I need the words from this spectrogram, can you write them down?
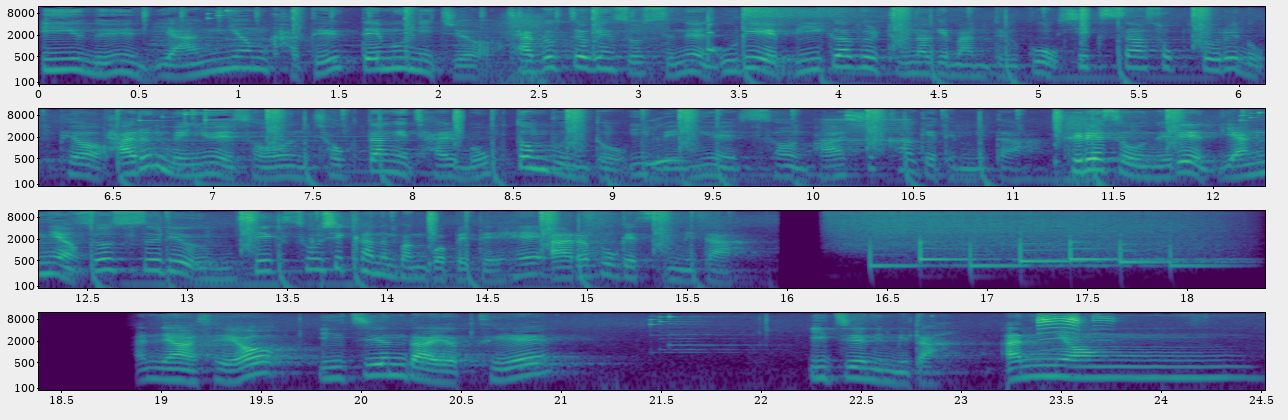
이유는 양념 가득 때문이죠. 자극적인 소스는 우리의 미각을 둔하게 만들고 식사 속도를 높여 다른 메뉴에선 적당히 잘 먹던 분도 이 메뉴에선 과식하게 됩니다. 그래서 오늘은 양념, 소스류 음식 소식하는 방법에 대해 알아보겠습니다. 안녕하세요. 이지은 다이어트의 이지은입니다. 안녕.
